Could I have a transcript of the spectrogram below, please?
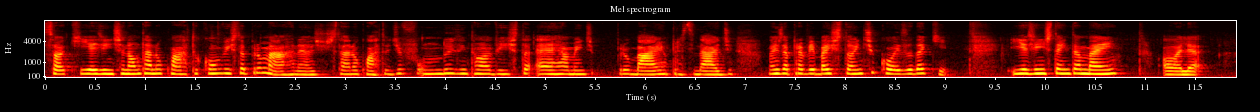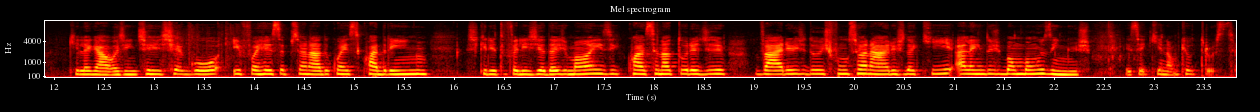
só que a gente não tá no quarto com vista pro mar, né? A gente tá no quarto de fundos, então a vista é realmente pro bairro, pra cidade, mas dá pra ver bastante coisa daqui. E a gente tem também, olha, que legal, a gente chegou e foi recepcionado com esse quadrinho escrito Feliz Dia das Mães e com a assinatura de vários dos funcionários daqui, além dos bombonzinhos. Esse aqui não que eu trouxe.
